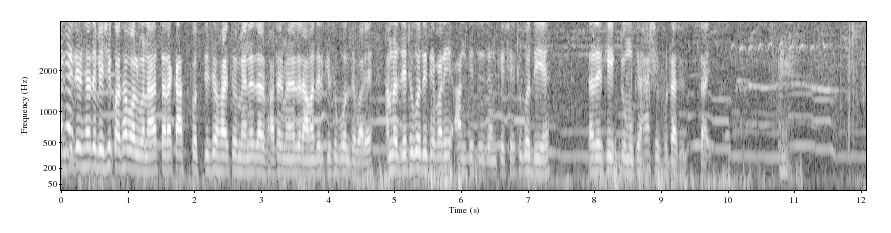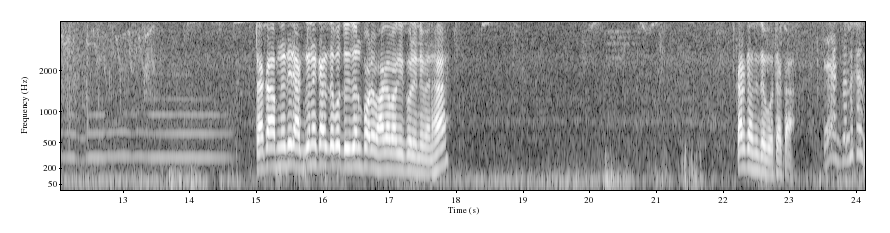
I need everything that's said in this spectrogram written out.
আন্টিদের সাথে বেশি কথা বলব না। তারা কাজ করতেছে হয়তো ম্যানেজার ভাটের ম্যানেজার আমাদের কিছু বলতে পারে। আমরা যেটুকু দিতে পারি আন্টি দুজনকে সেটুকু দিয়ে তাদেরকে একটু মুখে হাসি ফুটাতে চাই। টাকা আপনাদের একজনের কাজ দেবো দুইজন পরে ভাগাভাগি করে নেবেন হ্যাঁ? কার কাছে দেবো টাকা? একজনের কাছে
